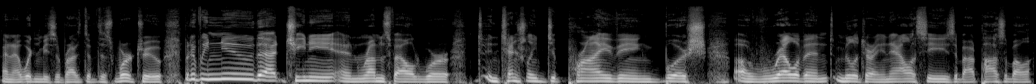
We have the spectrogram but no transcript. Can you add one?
and I wouldn't be surprised if this were true, but if we knew that Cheney and Rumsfeld were intentionally depriving Bush of relevant military analyses about possible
